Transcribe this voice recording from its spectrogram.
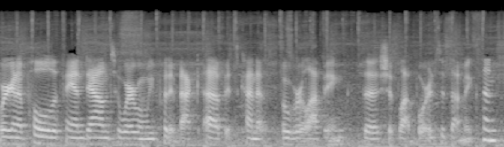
we're gonna pull the fan down to where when we put it back up, it's kind of overlapping the shiplap boards, if that makes sense.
